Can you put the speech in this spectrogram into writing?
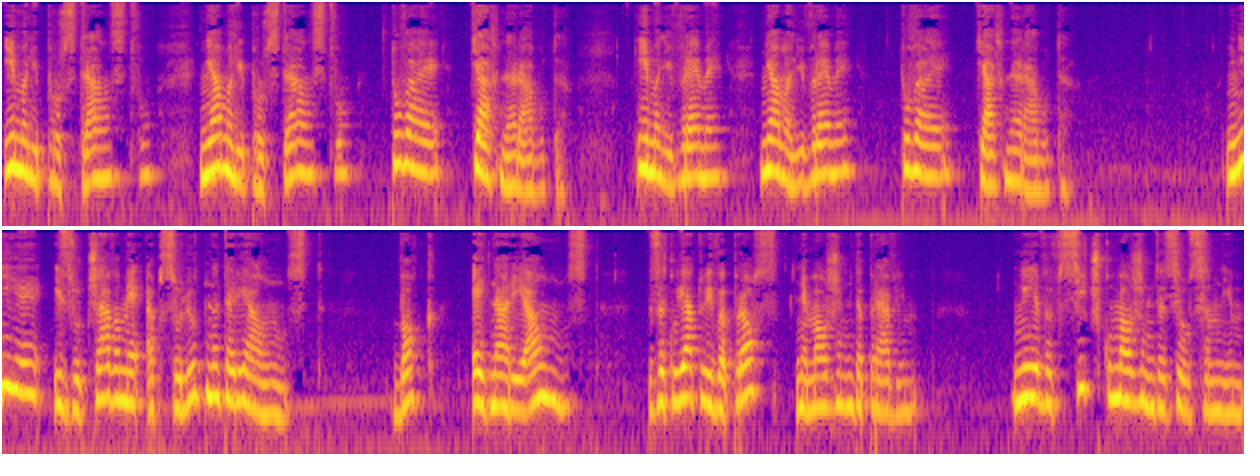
Има ли пространство, няма ли пространство, това е тяхна работа. Има ли време, няма ли време, това е тяхна работа. Ние изучаваме абсолютната реалност. Бог е една реалност, за която и въпрос не можем да правим. Ние във всичко можем да се усъмним,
